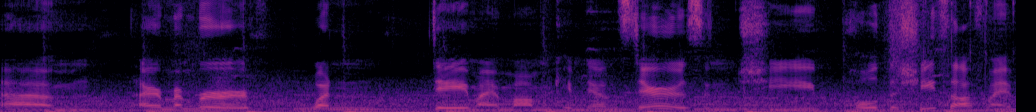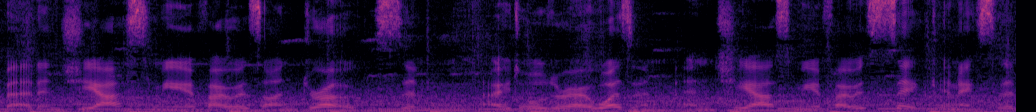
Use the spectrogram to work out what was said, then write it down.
um, I remember one day my mom came downstairs and she pulled the sheets off my bed and she asked me if I was on drugs, and I told her I wasn't. And she asked me if I was sick, and I said,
